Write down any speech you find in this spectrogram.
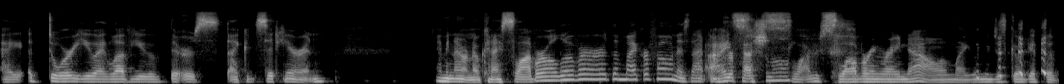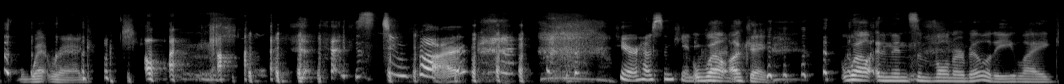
I adore you. I love you. There's I could sit here and I mean, I don't know. Can I slobber all over the microphone? Is that I unprofessional? sl- I'm slobbering right now. I'm like, let me just go get the wet rag. oh my god, that is too far. Here, have some candy. well, corn. okay. well, and then some vulnerability. Like,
